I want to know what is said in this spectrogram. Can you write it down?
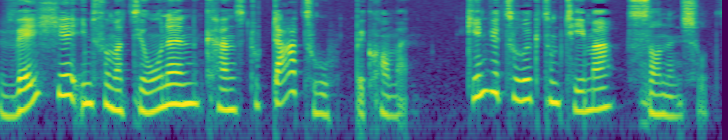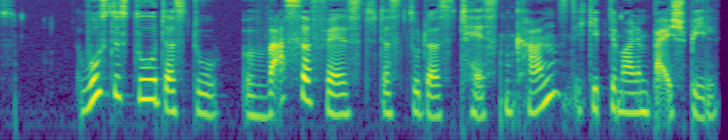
Welche Informationen kannst du dazu bekommen? Gehen wir zurück zum Thema Sonnenschutz. Wusstest du, dass du wasserfest, dass du das testen kannst? Ich gebe dir mal ein Beispiel.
